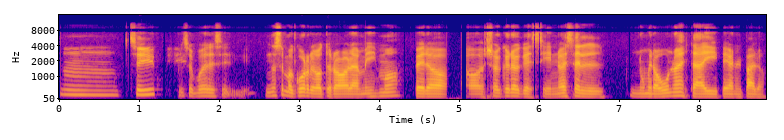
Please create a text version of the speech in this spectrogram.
Mm, sí, se puede decir. No se me ocurre otro ahora mismo, pero yo creo que si no es el número uno, está ahí, pega en el palo.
